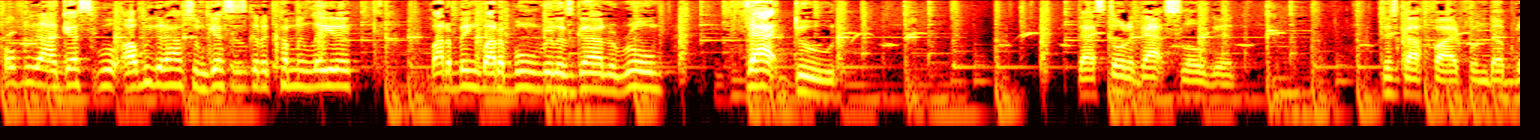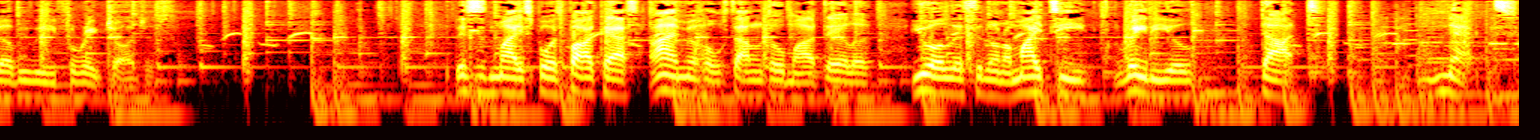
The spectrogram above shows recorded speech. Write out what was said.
Hopefully, I guess we'll, are we gonna have some guests gonna come in later? Bada bing, bada boom, realest guy in the room. That dude that started that slogan just got fired from WWE for rape charges. This is My Sports Podcast. I am your host, Alan Tomar Taylor. You are listening on mightyradio.net.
